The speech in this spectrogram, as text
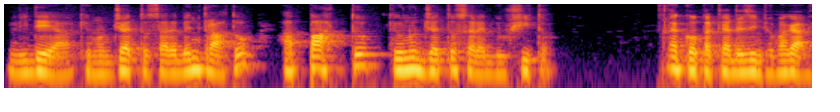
l'idea che un oggetto sarebbe entrato a patto che un oggetto sarebbe uscito. Ecco perché, ad esempio, magari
